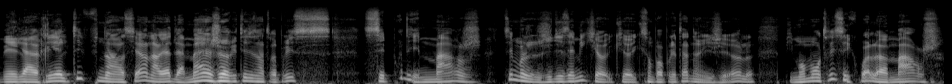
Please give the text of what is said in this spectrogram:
Mais la réalité financière en arrière de la majorité des entreprises, c'est pas des marges. Tu sais, moi, j'ai des amis qui, qui- sont propriétaires d'un IGA, puis ils m'ont montré c'est quoi leur marge.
